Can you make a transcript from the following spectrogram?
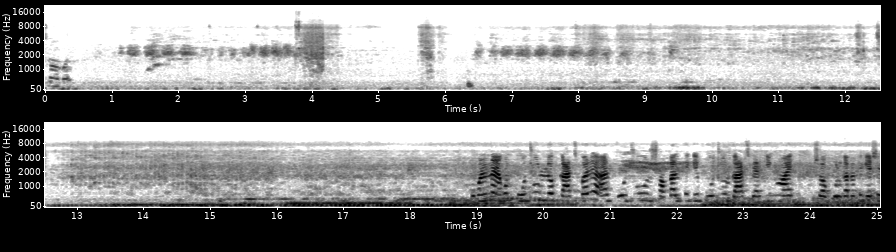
স্নোবল ওখানে না, এখন প্রচুর লোক কাজ করে আর প্রচুর সকাল থেকে প্রচুর গাছ প্যাকিং হয়। সব কলকাতা থেকে এসে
